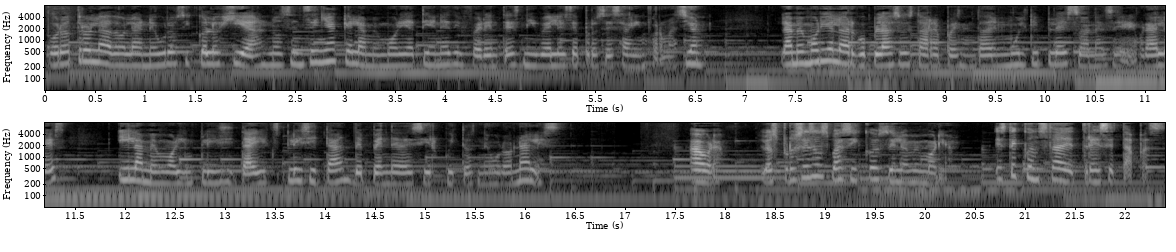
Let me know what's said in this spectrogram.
Por otro lado, la neuropsicología nos enseña que la memoria tiene diferentes niveles de procesar información. La memoria a largo plazo está representada en múltiples zonas cerebrales y la memoria implícita y explícita depende de circuitos neuronales. Ahora, los procesos básicos de la memoria. Este consta de tres etapas.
